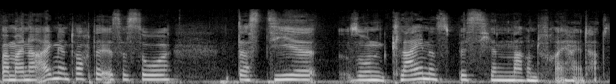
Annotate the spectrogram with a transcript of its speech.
bei meiner eigenen Tochter ist es so, dass die so ein kleines bisschen Narrenfreiheit hat.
